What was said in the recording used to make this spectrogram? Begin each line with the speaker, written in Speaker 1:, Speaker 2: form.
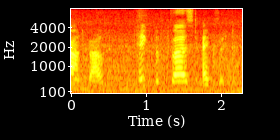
Speaker 1: roundabout, take the first exit. Exit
